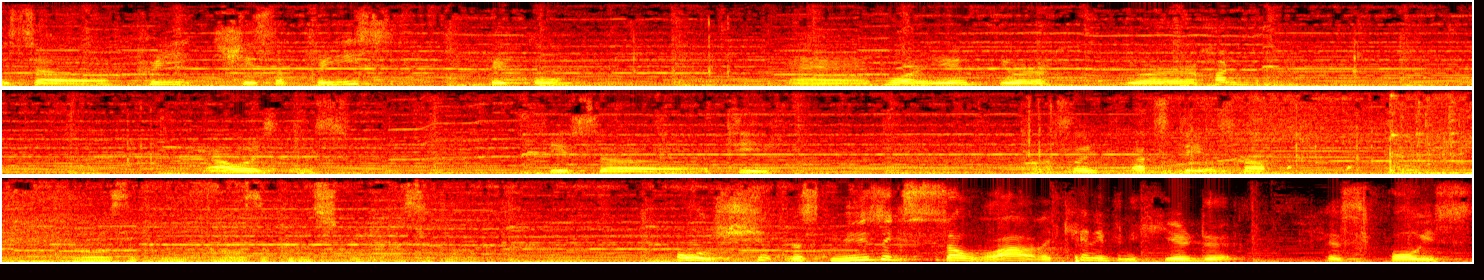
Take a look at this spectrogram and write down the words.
It's a pri. She's a priest. Pretty cool. And who are you? You're you're a hunter. Now what is this? He's a thief. Honestly, that's steal stuff. 盗賊を盗賊らしくやらせておく Oh shit, this music's so loud. I can't even hear the his voice.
